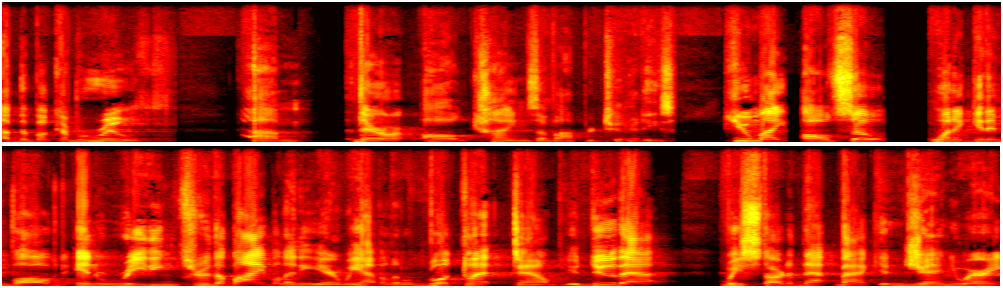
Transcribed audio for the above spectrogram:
of the book of Ruth. Um, there are all kinds of opportunities. You might also want to get involved in reading through the Bible in a year. We have a little booklet to help you do that. We started that back in January.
